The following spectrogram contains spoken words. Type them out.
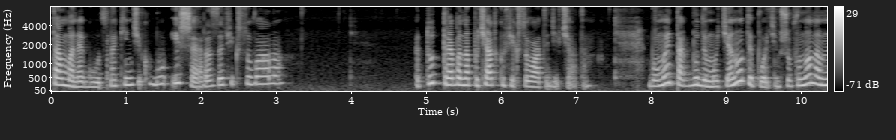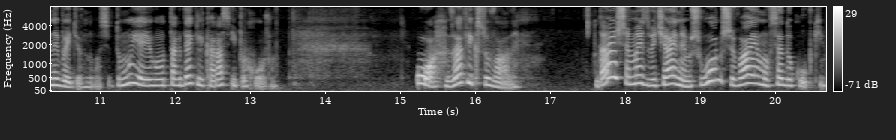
Там в мене гуц на кінчику був, і ще раз зафіксувала. Тут треба на початку фіксувати, дівчата. Бо ми так будемо тягнути потім, щоб воно нам не видірнулося. Тому я його так декілька разів і проходжу. О, зафіксували. Далі ми звичайним швом шиваємо все до кубки.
